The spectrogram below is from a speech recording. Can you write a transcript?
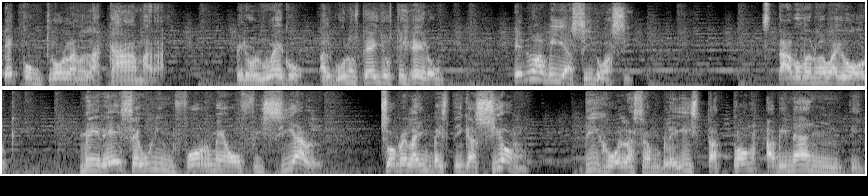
que controlan la Cámara. Pero luego algunos de ellos dijeron que no había sido así. Estado de Nueva York merece un informe oficial sobre la investigación dijo el asambleísta Tom Avinanti,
